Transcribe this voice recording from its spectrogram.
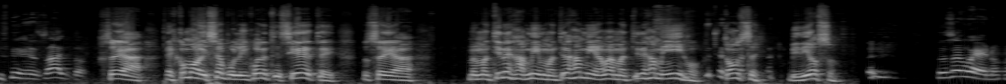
Exacto. O sea, es como dice Bulín 47, o sea, me mantienes a mí, me mantienes a mi mamá, me mantienes a mi hijo. Entonces, vidioso. Entonces, bueno,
